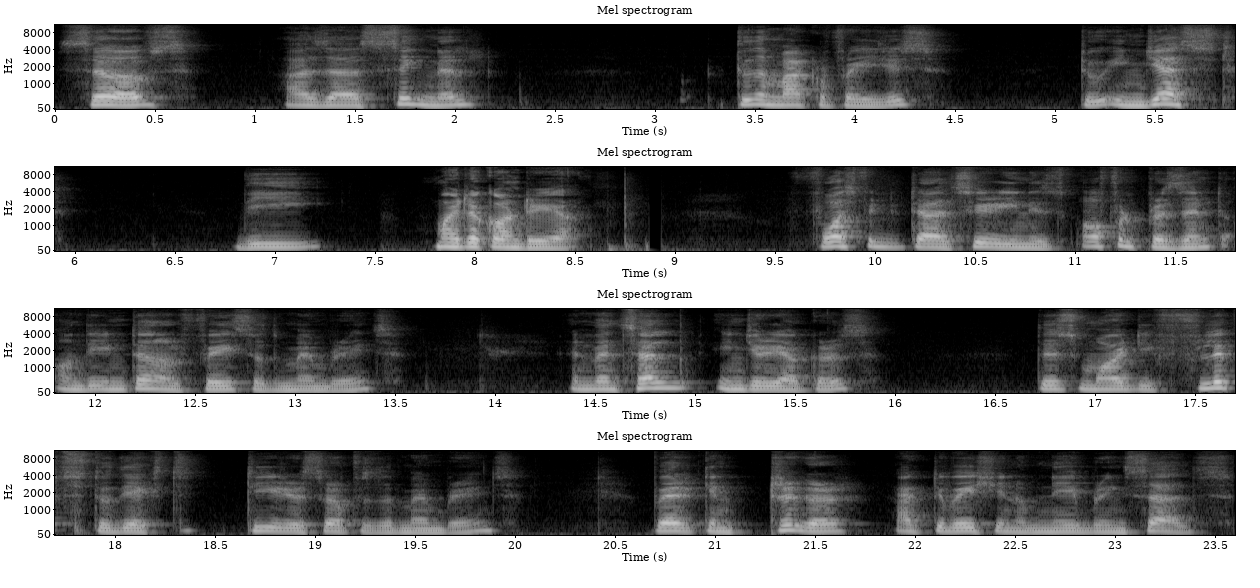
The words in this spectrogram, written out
serves as a signal to the macrophages to ingest the mitochondria. Phosphatidylserine is often present on the internal face of the membranes, and when cell injury occurs, this moiety flips to the exterior surface of the membranes, where it can trigger activation of neighboring cells.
